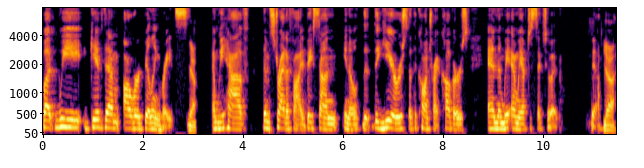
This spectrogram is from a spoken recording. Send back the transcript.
but we give them our billing rates. Yeah. And we have them stratified based on, you know, the, the years that the contract covers and then we and we have to stick to it. Yeah. Yeah.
